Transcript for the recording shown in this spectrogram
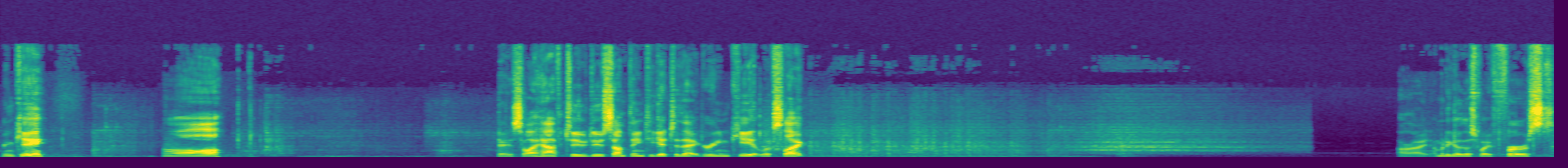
Green key? Aww. Okay, so I have to do something to get to that green key, it looks like. Alright, I'm gonna go this way first.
